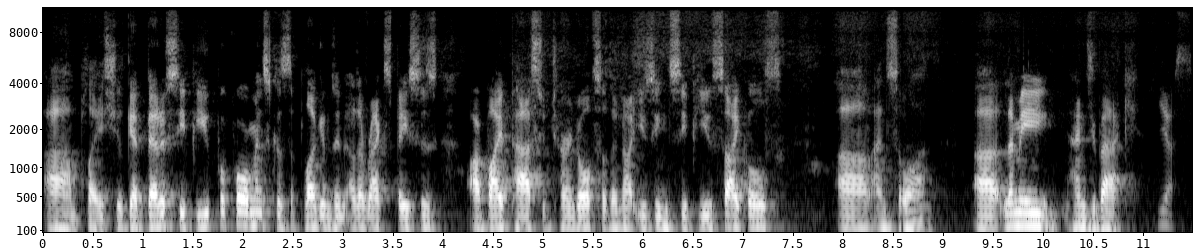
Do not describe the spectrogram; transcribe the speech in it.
um, place. You'll get better CPU performance because the plugins in other rack spaces are bypassed and turned off, so they're not using CPU cycles uh, and so on. Uh, let me hand you back. Yes.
